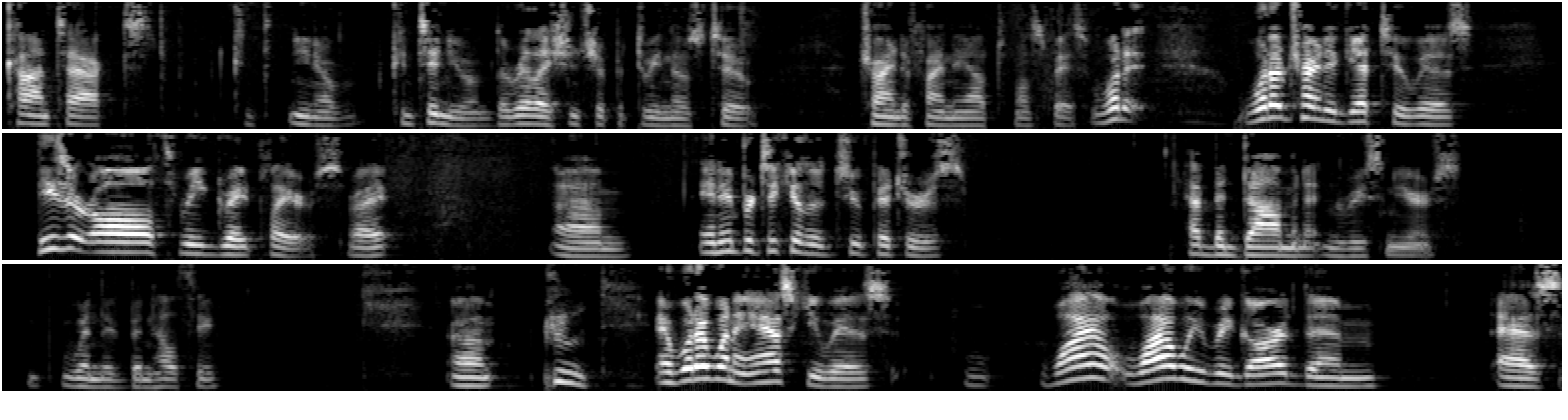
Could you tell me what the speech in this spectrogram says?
contact, con- you know, continuum, the relationship between those two, trying to find the optimal space. What it, what I'm trying to get to is these are all three great players, right? Um, and in particular, the two pitchers have been dominant in recent years when they've been healthy. Um, and what I want to ask you is, while while we regard them as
